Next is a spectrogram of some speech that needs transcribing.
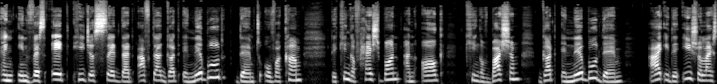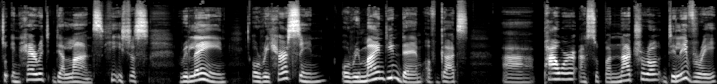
and in verse 8, he just said that after God enabled them to overcome the king of Heshbon and Og, king of Bashan, God enabled them, i.e., the Israelites, to inherit their lands. He is just relaying or rehearsing or reminding them of God's uh, power and supernatural delivery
